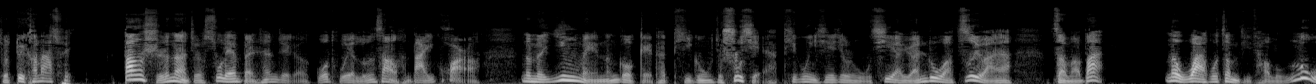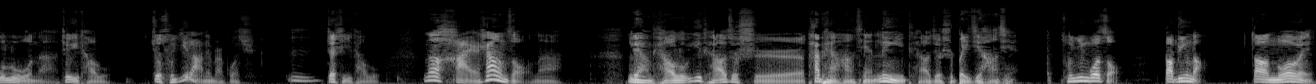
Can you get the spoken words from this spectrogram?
就对抗纳粹，当时呢，就是苏联本身这个国土也沦丧了很大一块儿啊。那么英美能够给他提供就书写，提供一些就是武器啊、援助啊、资源啊，怎么办？那无外乎这么几条路。陆路呢，就一条路，就从伊朗那边过去。嗯，这是一条路。那海上走呢，两条路，一条就是太平洋航线，另一条就是北极航线。从英国走到冰岛，到挪威，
